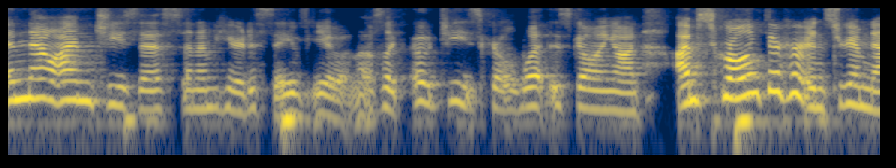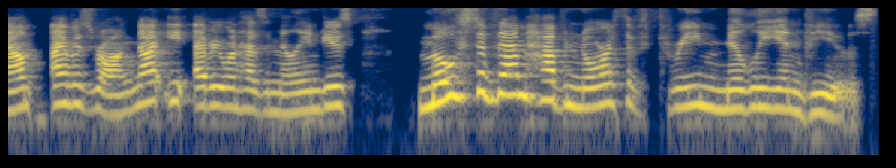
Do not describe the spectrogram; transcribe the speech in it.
and now I'm Jesus and I'm here to save you. And I was like, oh, geez, girl, what is going on? I'm scrolling through her Instagram now. I was wrong. Not everyone has a million views. Most of them have north of 3 million views,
